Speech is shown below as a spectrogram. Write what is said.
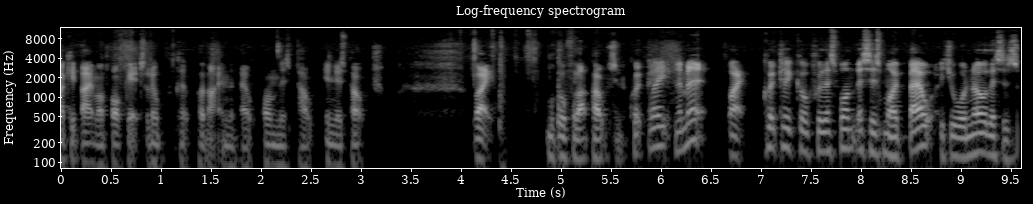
I keep that in my pocket, so I don't put that in the belt on this pouch in this pouch. Right, we'll go for that pouch quickly in a minute. Right, quickly go through this one. This is my belt. As you all know, this is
